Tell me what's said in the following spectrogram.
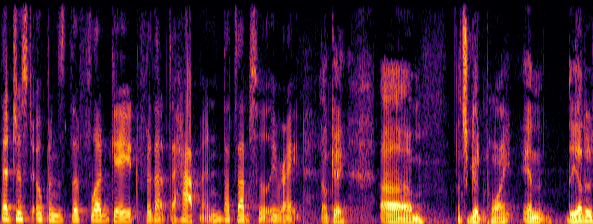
That just opens the floodgate for that to happen. That's absolutely right. Okay, um, that's a good point. And the other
